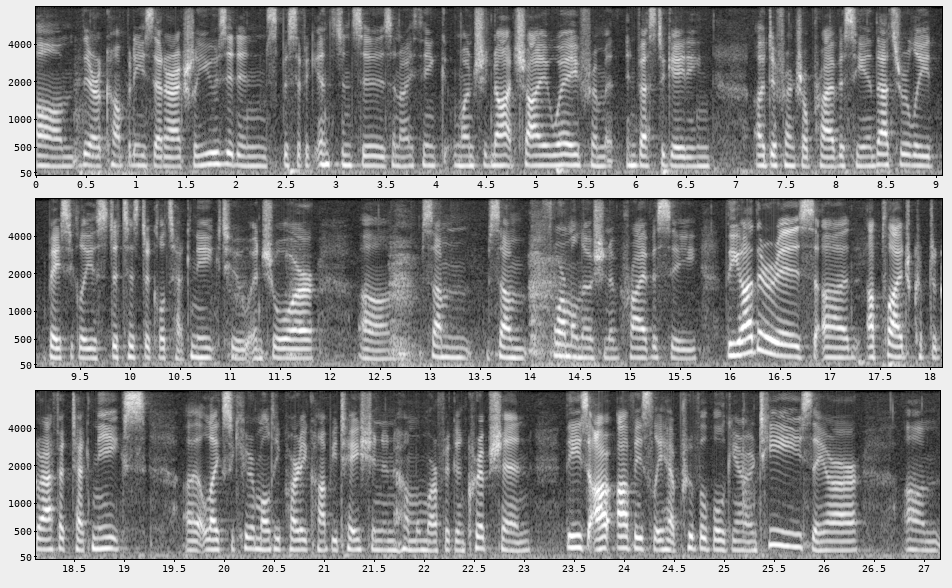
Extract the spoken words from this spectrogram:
Um, there are companies that are actually use it in specific instances, and I think one should not shy away from investigating uh, differential privacy, and that's really basically a statistical technique to ensure um, some some formal notion of privacy. The other is uh, applied cryptographic techniques uh, like secure multi-party computation and homomorphic encryption. These are obviously have provable guarantees. They are um,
